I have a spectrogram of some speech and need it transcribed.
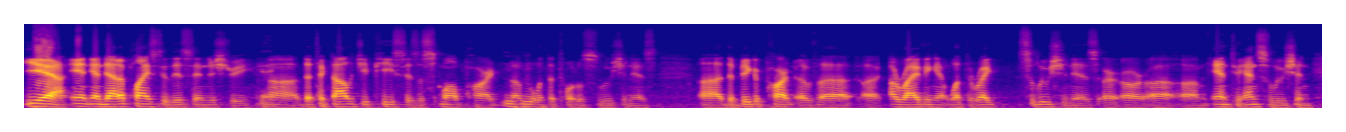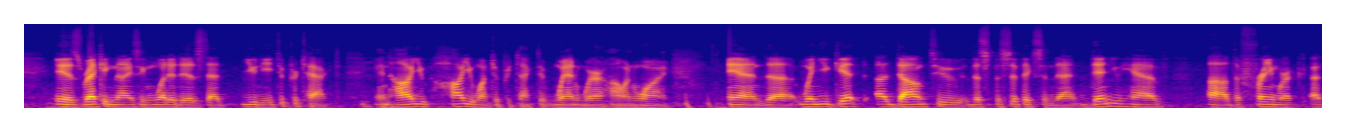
Yeah, and, and that applies to this industry. Okay. Uh, the technology piece is a small part of Mm-hmm. what the total solution is. Uh, the bigger part of uh, uh, arriving at what the right solution is, or, or uh, um, end-to-end solution, is recognizing what it is that you need to protect and how you how you want to protect it, when, where, how, and why. And uh, when you get uh, down to the specifics in that, then you have uh, the framework uh,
